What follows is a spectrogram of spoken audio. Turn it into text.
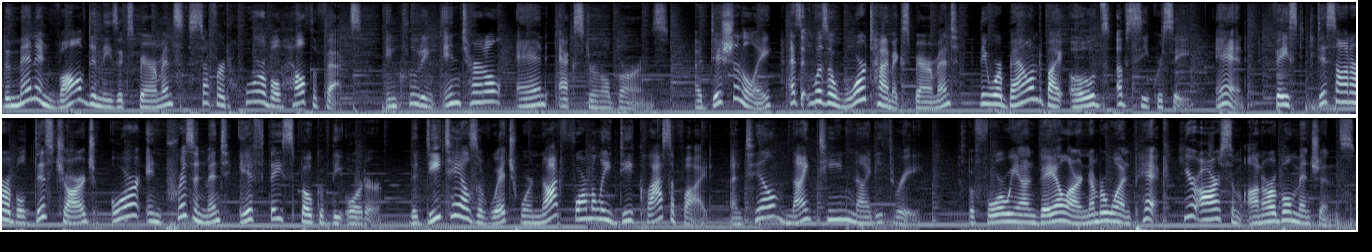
the men involved in these experiments suffered horrible health effects, including internal and external burns. Additionally, as it was a wartime experiment, they were bound by oaths of secrecy and faced dishonorable discharge or imprisonment if they spoke of the order, the details of which were not formally declassified until 1993. Before we unveil our number one pick, here are some honorable mentions.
